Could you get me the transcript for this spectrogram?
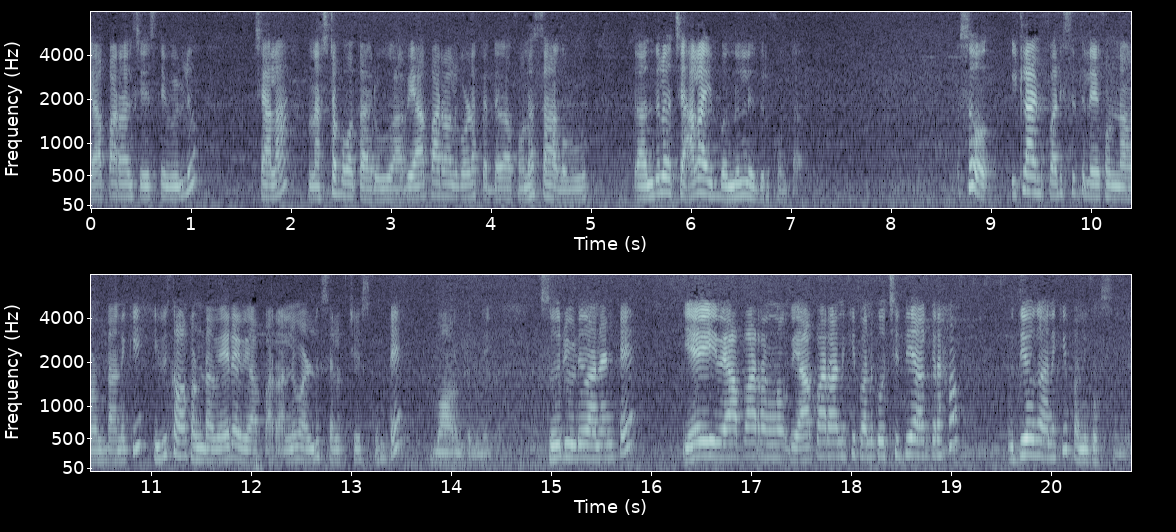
వ్యాపారాలు చేస్తే వీళ్ళు చాలా నష్టపోతారు. ఆ వ్యాపారాలు కూడా పెద్దగా కొనసాగవు. అందులో చాలా ఇబ్బందులను ఎదుర్కొంటారు. సో ఇట్లాంటి పరిస్థితి లేకుండా ఉండడానికి ఇవి కాకుండా వేరే వ్యాపారాలను వాళ్ళు సెలెక్ట్ చేసుకుంటే బాగుంటుంది. సూర్యుడు అనంటే ఏ వ్యాపారం వ్యాపారానికి పనికొచ్చిద్ది ఆ గ్రహం? ఉద్యోగానికి పనికొస్తుంది.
